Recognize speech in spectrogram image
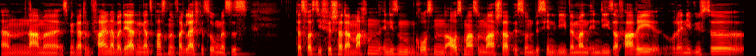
Ähm, Name ist mir gerade entfallen, aber der hat einen ganz passenden Vergleich gezogen. Das ist das, was die Fischer da machen in diesem großen Ausmaß und Maßstab, ist so ein bisschen wie wenn man in die Safari oder in die Wüste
